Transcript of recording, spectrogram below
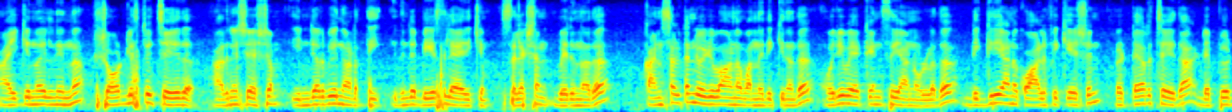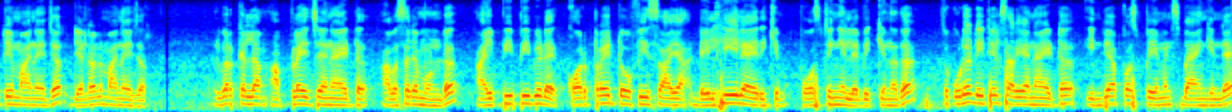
അയക്കുന്നതിൽ നിന്ന് ഷോർട്ട് ലിസ്റ്റ് ചെയ്ത് അതിനുശേഷം ഇന്റർവ്യൂ നടത്തി ഇതിന്റെ ബേസിലായിരിക്കും സെലക്ഷൻ വരുന്നത്. കൺസൾട്ടന്റ് ഒഴിവാണ് വന്നിരിക്കുന്നത്. ഒരു വേക്കൻസിയാണുള്ളത് ഡിഗ്രിയാണ് ക്വാളിഫിക്കേഷൻ റിട്ടയർ ചെയ്ത ഡെപ്യൂട്ടി മാനേജർ ജനറൽ മാനേജർ ഇവർക്കെല്ലാം അപ്ലൈ ചെയ്യാനായിട്ട് അവസരമുണ്ട്. ഐ പി പി ബിയുടെ കോർപ്പറേറ്റ് ഓഫീസായ ഡൽഹിയിലായിരിക്കും പോസ്റ്റിംഗ് ലഭിക്കുന്നത്. സോ കൂടുതൽ ഡീറ്റെയിൽസ് അറിയാനായിട്ട് ഇന്ത്യ പോസ്റ്റ് പേയ്മെന്റ്സ് ബാങ്കിന്റെ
